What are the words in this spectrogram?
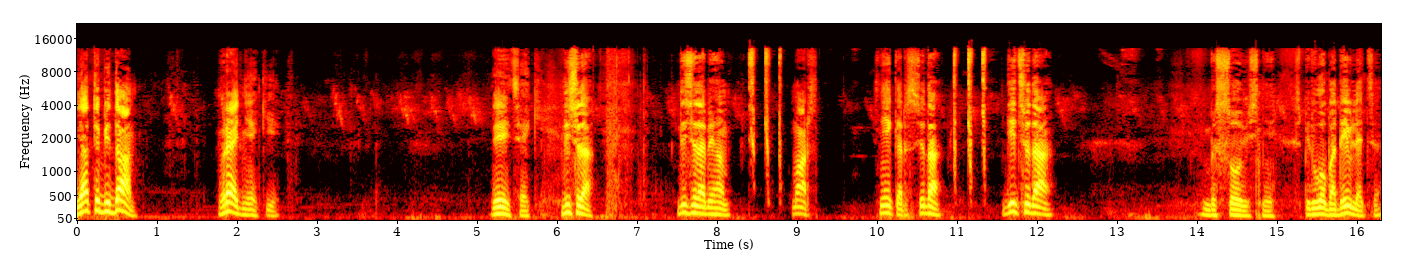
Я тобі дам. Вредні які. Дивіться які. Іди сюди. Іди сюди бігом. Марс. Снікерс, сюди. Ідіть сюди. Безсовісні. З-під лоба дивляться.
